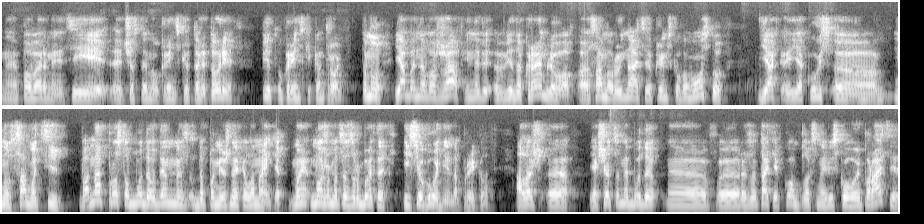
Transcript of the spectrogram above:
е, повернення цієї частини української території під український контроль. Тому я би не вважав і не відокремлював саме руйнацію Кримського мосту як якусь ну самоціль. Вона просто буде одним із допоміжних елементів. Ми можемо це зробити і сьогодні, наприклад. Але ж е, якщо це не буде е, в результаті комплексної військової операції,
